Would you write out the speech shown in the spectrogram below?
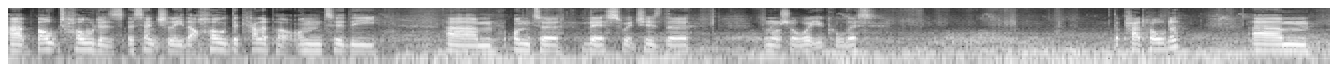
uh, bolt holders essentially that hold the caliper onto the um, onto this which is the I'm not sure what you call this the pad holder. Um,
